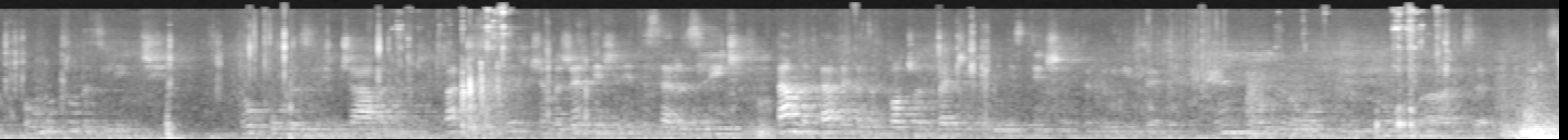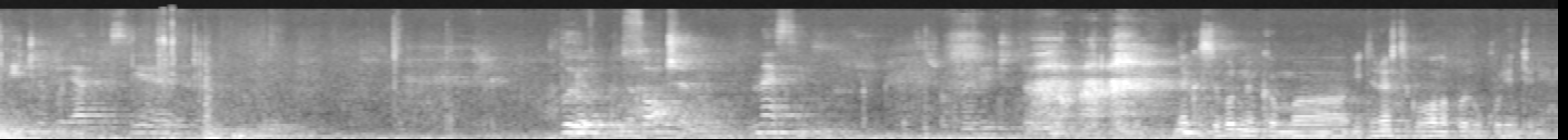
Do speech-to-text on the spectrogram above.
до пълното различие, до уразличаване, до това, че, че мъжете и жените са различни. Там нататък започват вече феминистичните другите. Но, но, но за различието някакси е първопосочено. Днес Нека се върнем към 11 глава на Първо Коринтини.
